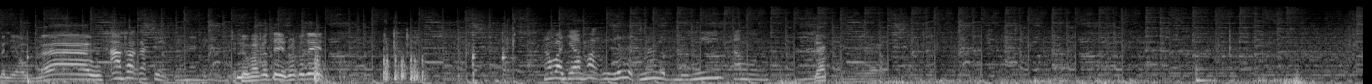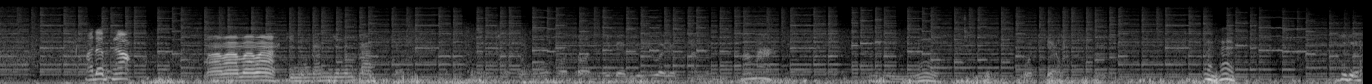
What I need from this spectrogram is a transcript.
บันเดียวแล้ว อ้าวผักกระเสดกินนั่นดิเหลือพักเกษตรพักเกษตร ถ้าว่าจะเอาผักอีเลือดมาแบบบุ้มี่ขโมยยักมาเดิมพี่น้องมามามามากินน้ำกันกินน้ำกันโอ้โหขอตอนนี้แบบยั่วๆยกพันเลยมามาอื้อหือปวดแก้วเดี๋ยว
